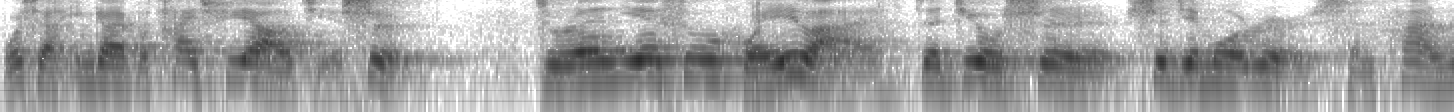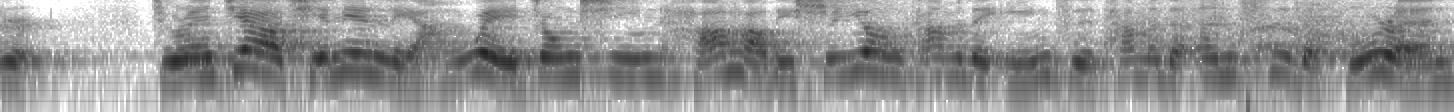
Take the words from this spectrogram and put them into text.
我想应该不太需要解释。主人耶稣回来，这就是世界末日审判日。主人叫前面两位忠心、好好的使用他们的银子、他们的恩赐的仆人。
